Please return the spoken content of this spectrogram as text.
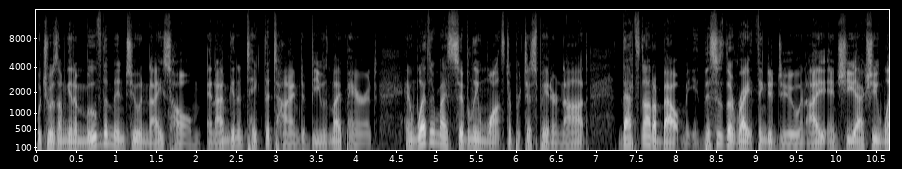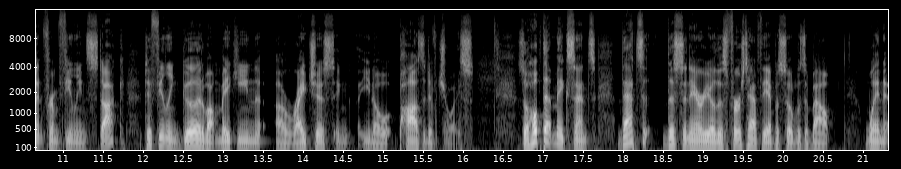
which was I'm going to move them into a nice home and I'm going to take the time to be with my parent. And whether my sibling wants to participate or not, that's not about me. This is the right thing to do and I and she actually went from feeling stuck to feeling good about making a righteous and you know positive choice. So hope that makes sense. That's the scenario this first half of the episode was about when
